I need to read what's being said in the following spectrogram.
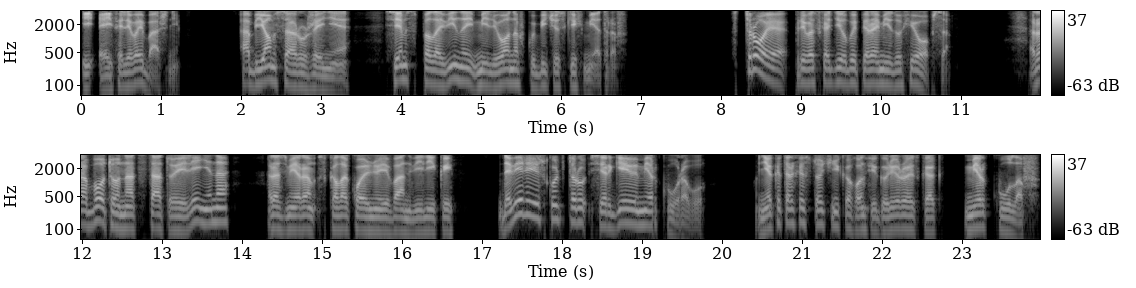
и Эйфелевой башни. Объем сооружения – 7,5 миллионов кубических метров втрое превосходил бы пирамиду Хеопса. Работу над статуей Ленина размером с колокольню Иван Великий доверили скульптору Сергею Меркурову. В некоторых источниках он фигурирует как Меркулов,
